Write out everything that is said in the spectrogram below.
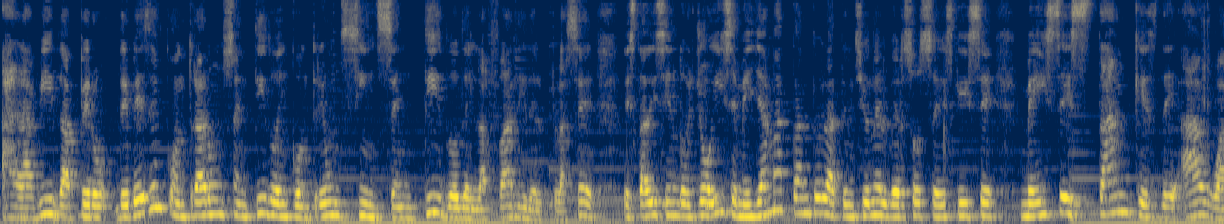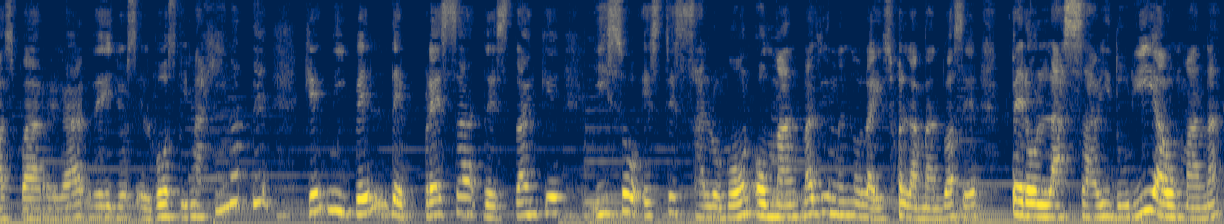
a la vida, pero debes de encontrar un sentido, encontré un sinsentido del afán y del placer. Está diciendo, yo hice, me llama tanto la atención el verso 6 que dice, me hice estanques de aguas para regar de ellos el bosque. Imagínate qué nivel de presa, de estanque hizo este Salomón, o más bien no la hizo, la mandó a hacer, pero la sabiduría humana,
